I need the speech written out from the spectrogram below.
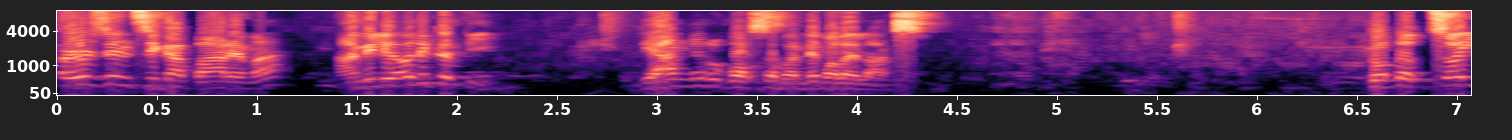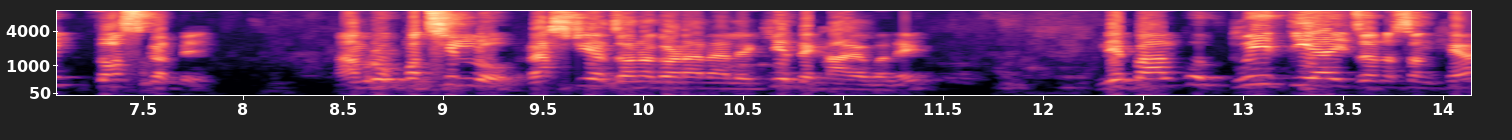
अर्जेन्सीका बारेमा हामीले अलिकति ध्यान दिनुपर्छ भन्ने मलाई लाग्छ। गत चैत दस गते हाम्रो पछिल्लो राष्ट्रिय जनगणनाले के देखायो भने नेपालको दुई तिहाई जनसङ्ख्या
